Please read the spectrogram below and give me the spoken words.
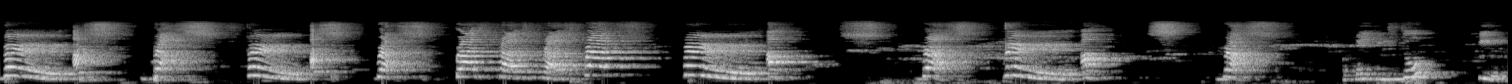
Brr, ash, brush, brr, ash, brush, brush, brush, brush, brush, brr, up, brush, brr, up, brush. Okay, it's two here.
